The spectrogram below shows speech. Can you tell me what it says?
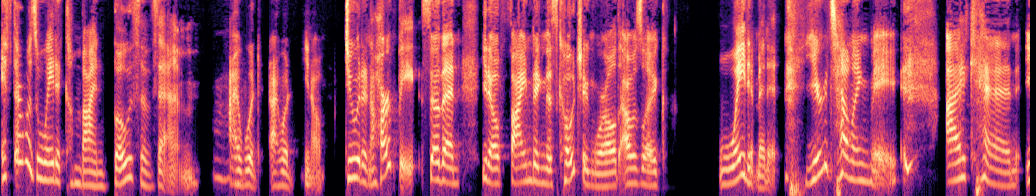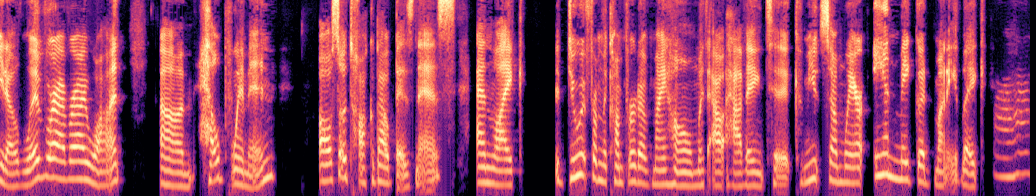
if there was a way to combine both of them, mm-hmm. I would, I would, you know, do it in a heartbeat. So then, you know, finding this coaching world, I was like, wait a minute, you're telling me I can, you know, live wherever I want, um, help women, also talk about business, and like do it from the comfort of my home without having to commute somewhere and make good money. Like, mm-hmm.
